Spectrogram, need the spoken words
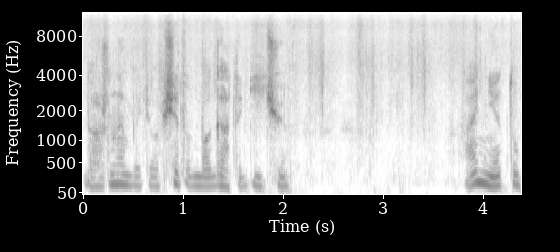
должны быть вообще тут богаты дичью. А нету.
